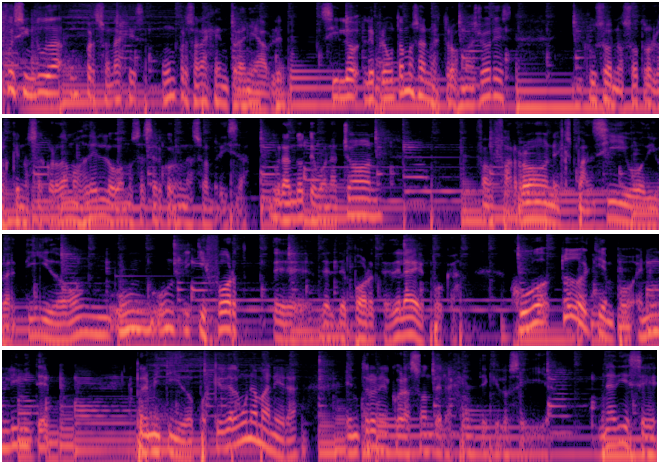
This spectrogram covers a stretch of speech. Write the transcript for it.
Fue sin duda un personaje, un personaje entrañable. Si lo, le preguntamos a nuestros mayores, incluso nosotros los que nos acordamos de él, lo vamos a hacer con una sonrisa. Un grandote bonachón, fanfarrón, expansivo, divertido, un, Ricky Ford del deporte, de la época. Jugó todo el tiempo en un límite permitido, porque de alguna manera entró en el corazón de la gente que lo seguía. Nadie se,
